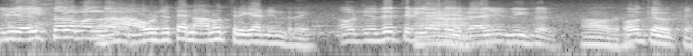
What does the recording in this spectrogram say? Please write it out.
ಇಲ್ಲಿ ಐದು ಸಲ ಬಂದ ಅವ್ರ ಜೊತೆ ನಾನು ತಿರುಗಾಡಿನ್ರಿ. ಅವ್ರ ಜೊತೆ ತಿರುಗಾಡಿ ರಾಜು ದೀಕ್ಷಿತ್ ಹೌದು ಓಕೆ ಓಕೆ.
